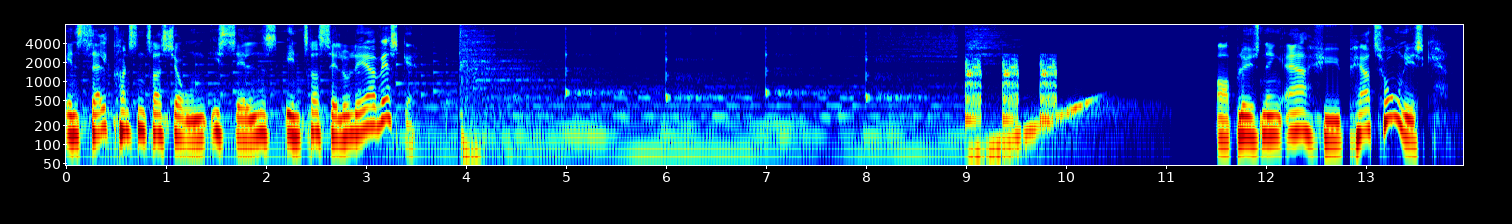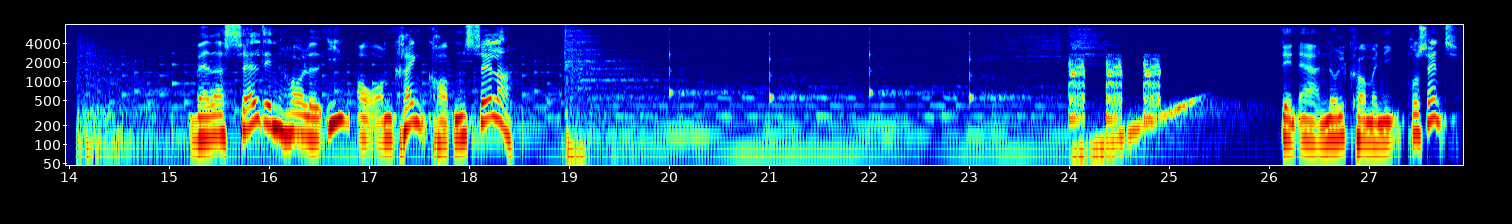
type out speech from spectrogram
end saltkoncentrationen i cellens intracellulære væske. Opløsning er hypertonisk. Hvad er saltindholdet i og omkring kroppens celler? Den er 0,9 procent.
